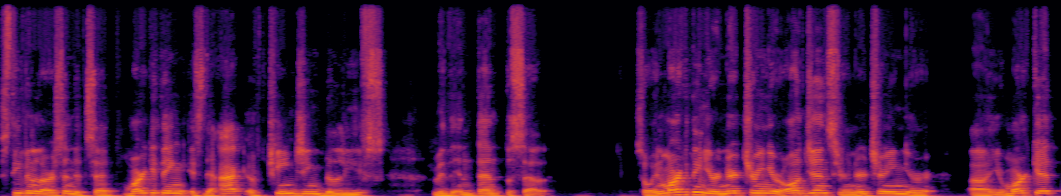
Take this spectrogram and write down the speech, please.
stephen Larsen that said marketing is the act of changing beliefs with the intent to sell so in marketing you're nurturing your audience you're nurturing your uh, your market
